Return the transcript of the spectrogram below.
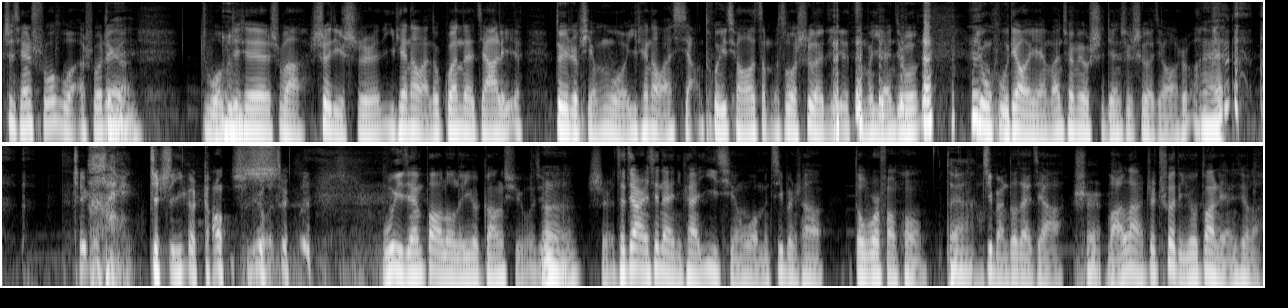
之前说过，说这个我们这些是吧，设计师一天到晚都关在家里，对着屏幕，一天到晚想推敲怎么做设计，怎么研究用户调研，完全没有时间去社交，是吧？哎，这个嗨，这是一个刚需，我觉得无意间暴露了一个刚需，我觉得、嗯是。再加上现在你看疫情，我们基本上都 work from home，对啊，基本上都在家，是，完了，这彻底又断联系了。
